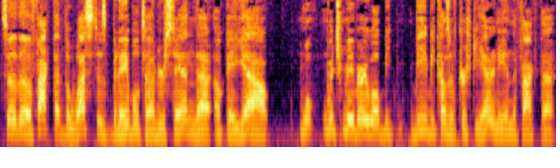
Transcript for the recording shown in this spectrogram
So the fact that the West has been able to understand that, okay, yeah, well, which may very well be, be because of Christianity and the fact that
